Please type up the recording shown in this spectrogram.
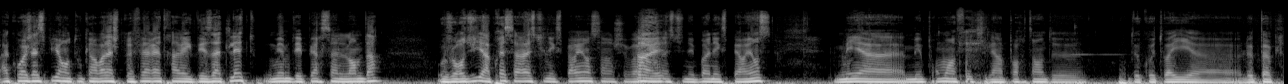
à quoi j'aspire. En tout cas, voilà, je préfère être avec des athlètes ou même des personnes lambda. Aujourd'hui, après, ça reste une expérience. Hein, Cheval, Ouais. ça reste une bonne expérience. Mais, euh, mais pour moi, en fait, il est important de, de côtoyer euh, le peuple.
